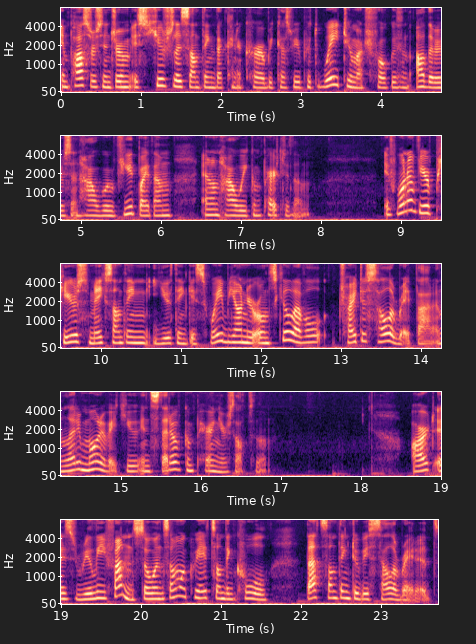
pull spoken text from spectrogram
Imposter syndrome is hugely something that can occur because we put way too much focus on others and how we're viewed by them and on how we compare to them. If one of your peers makes something you think is way beyond your own skill level, try to celebrate that and let it motivate you instead of comparing yourself to them. Art is really fun, so when someone creates something cool, that's something to be celebrated.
